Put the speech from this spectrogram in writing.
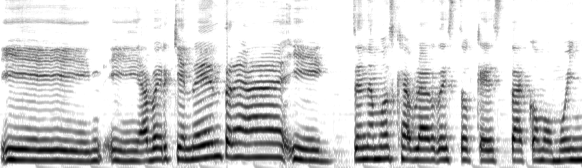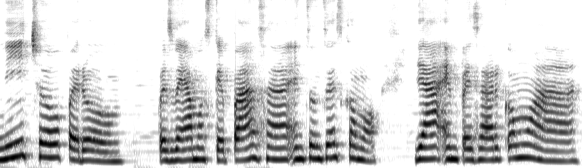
y, y a ver quién entra y tenemos que hablar de esto que está como muy nicho, pero pues veamos qué pasa. Entonces como ya empezar como a,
